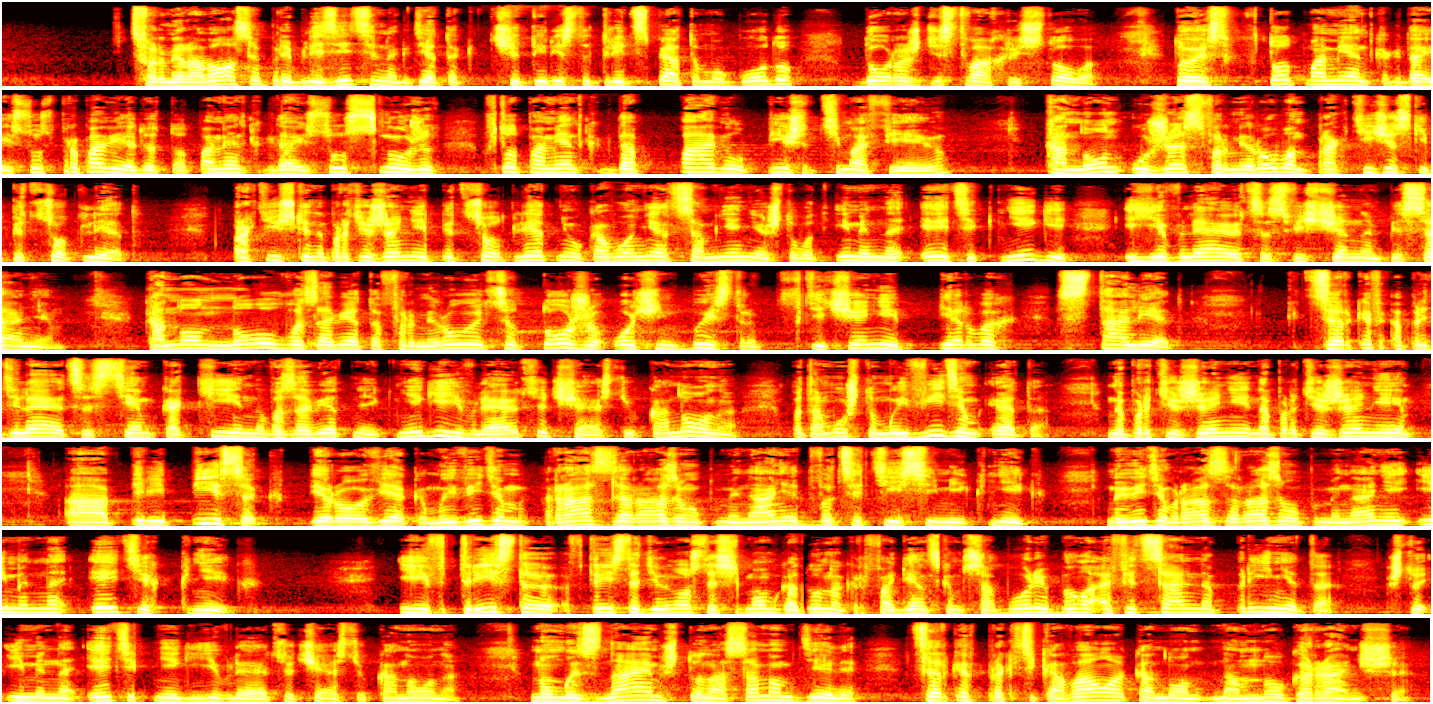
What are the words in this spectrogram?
сформировался приблизительно где-то к 435 году до Рождества Христова. То есть в тот момент, когда Иисус проповедует, в тот момент, когда Иисус служит, в тот момент, когда Павел пишет Тимофею, канон уже сформирован практически 500 лет. Практически на протяжении 500 лет ни у кого нет сомнения, что вот именно эти книги и являются священным писанием. Канон Нового Завета формируется тоже очень быстро, в течение первых 100 лет церковь определяется с тем, какие новозаветные книги являются частью канона, потому что мы видим это на протяжении, на протяжении а, переписок первого века. Мы видим раз за разом упоминание 27 книг. Мы видим раз за разом упоминание именно этих книг. И в, 300, в 397 году на Карфагенском соборе было официально принято, что именно эти книги являются частью канона. Но мы знаем, что на самом деле церковь практиковала канон намного раньше.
